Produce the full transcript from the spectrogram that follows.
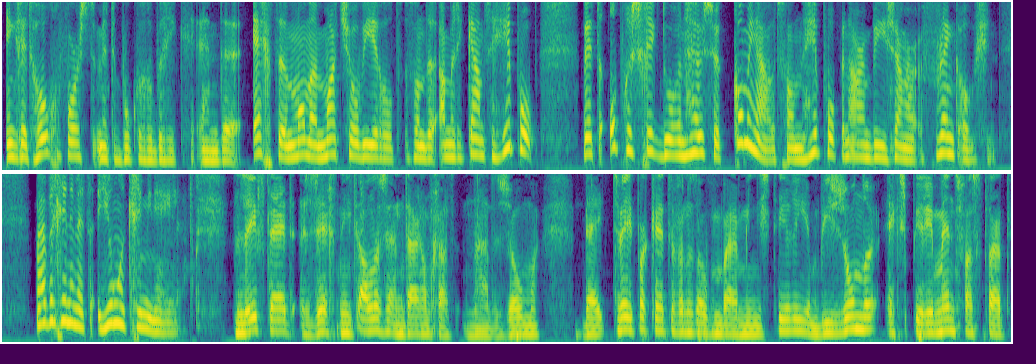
Ingrid Hogevorst met de boekenrubriek. En de echte mannen-macho-wereld van de Amerikaanse hiphop... werd opgeschrikt door een heuse coming-out... van hiphop en R&B-zanger Frank Ocean. Maar we beginnen met jonge criminelen. Leeftijd zegt niet alles en daarom gaat na de zomer... bij twee pakketten van het Openbaar Ministerie... een bijzonder experiment van start...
